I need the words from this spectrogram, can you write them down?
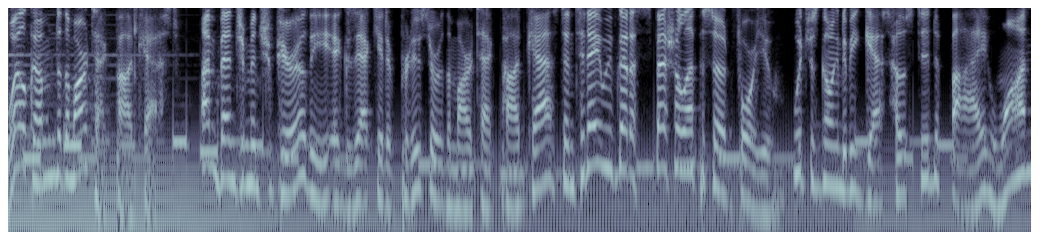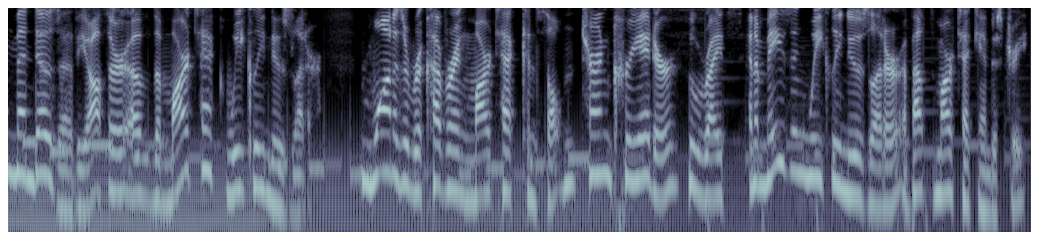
Welcome to the Martech Podcast. I'm Benjamin Shapiro, the executive producer of the Martech Podcast, and today we've got a special episode for you, which is going to be guest hosted by Juan Mendoza, the author of the Martech Weekly Newsletter. Juan is a recovering Martech consultant turned creator who writes an amazing weekly newsletter about the Martech industry.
